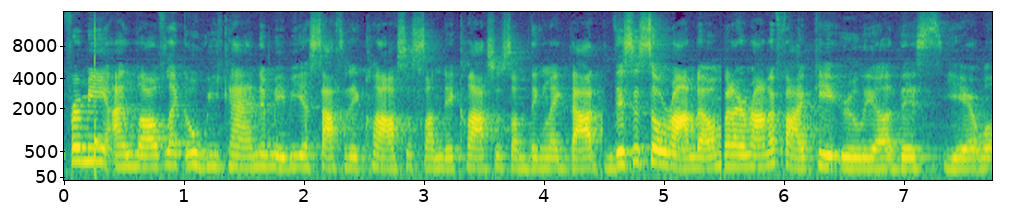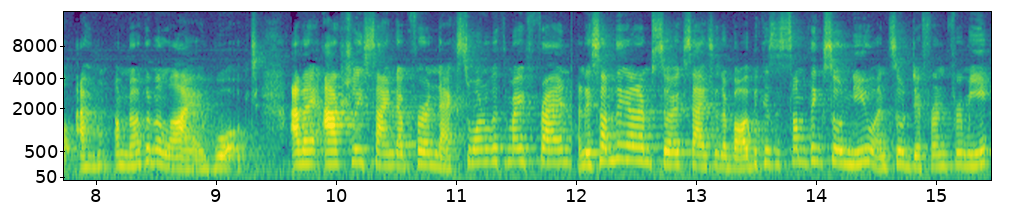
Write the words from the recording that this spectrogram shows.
For me, I love like a weekend, maybe a Saturday class, a Sunday class or something like that. This is so random, but I ran a 5K earlier this year. Well, I'm, I'm not gonna lie, I walked And I actually signed up for a next one with my friend. And it's something that I'm so excited about because it's something so new and so different for me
